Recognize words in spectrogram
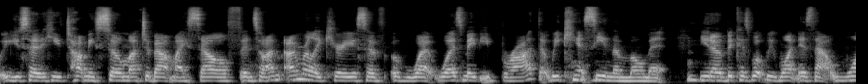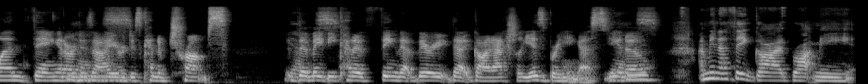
you said he taught me so much about myself. And so i'm, I'm really curious of, of what was maybe brought that we can't see in the moment you know because what we want is that one thing and our Yes. desire just kind of trumps the maybe kind of thing that very that god actually is bringing us you know? I mean, I think God brought me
